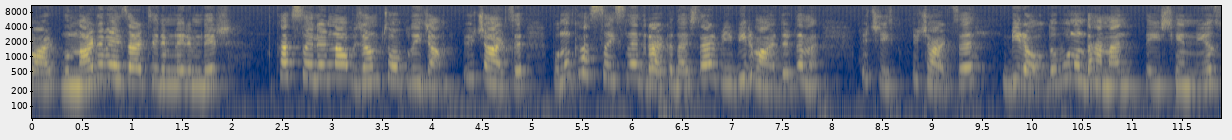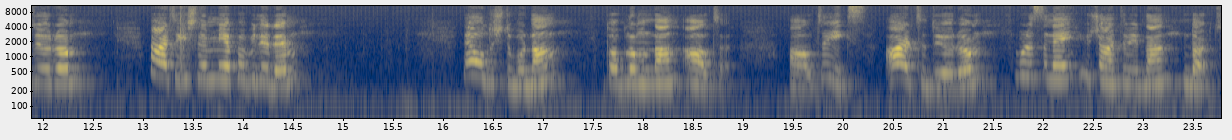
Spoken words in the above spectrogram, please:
var. Bunlar da benzer terimlerimdir. Katsayıları ne yapacağım? Toplayacağım. 3 artı. Bunun katsayısı nedir arkadaşlar? Bir 1 vardır değil mi? 3, 3 artı 1 oldu. Bunun da hemen değişkenini yazıyorum. Artık işlemimi yapabilirim. Ne oluştu buradan? Toplamından 6. 6x artı diyorum. Burası ne? 3 artı 1'den 4.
